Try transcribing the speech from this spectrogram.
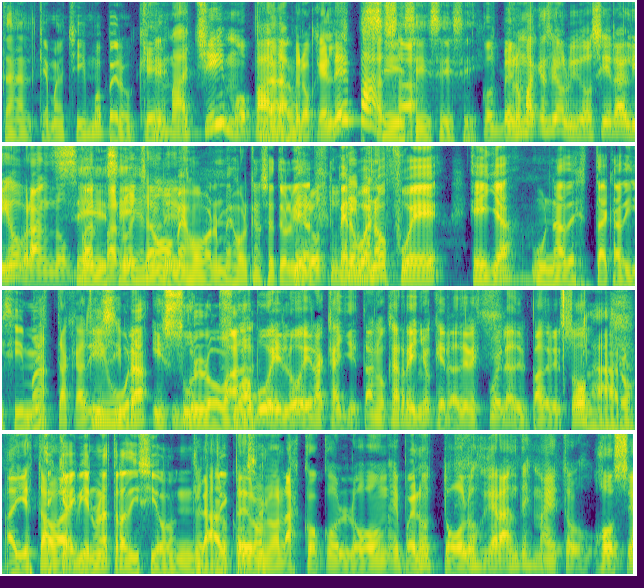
tal? Qué machismo, pero ¡Qué machismo, pana! Claro. ¿Pero qué le pasa? sí, sí, sí. Menos mal que se me olvidó si era el hijo Brahms, no, sí, pa- pa sí, no no, echarle- mejor, mejor que no se te olvide. Pero Pero, bueno, fue ella una destacadísima destacadísima. figura y su, global. su abuelo era Cayetano Carreño, que era de la escuela del padre So. Claro. Ahí Es estaba. que ahí viene una tradición. Claro, de Pedro. Nolasco Colón, eh, bueno, todos los grandes maestros, José,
